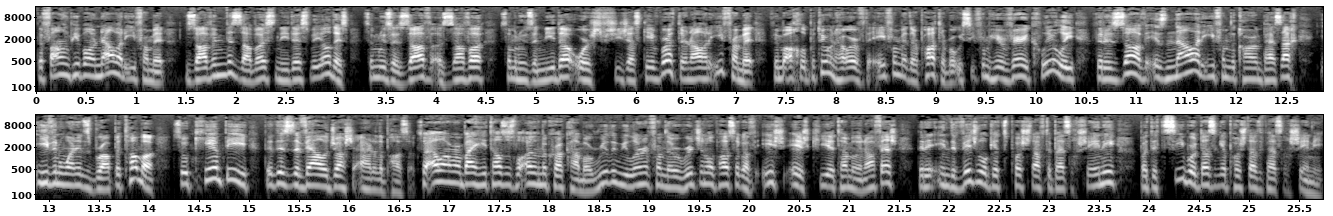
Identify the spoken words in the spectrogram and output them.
the following people are not allowed to eat from it. Zavim V'Zavas, Nidas V'Yodes. Someone who's a Zav, a Zava, someone who's a Nida, or she just gave birth, they're not allowed to eat from it. V'Machlu Paturn, however, if they ate from it, they're Pater. But we see from here very clearly that a Zav is not allowed to eat from the Karm Pesach, even when it's brought Batoma. So it can't be that this is a valid drasha out of the Pasuk. So El Amar he tells us, Really, we learn it from the original pasuk of Ish Ish Kiya Tamil Nafesh that an individual gets pushed off the Pesach Sheni, but the tzibur doesn't get pushed off the Pesach Sheni.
